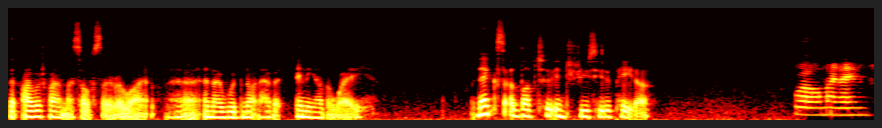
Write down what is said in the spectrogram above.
that I would find myself so reliant on her and I would not have it any other way. Next, I'd love to introduce you to Peta. Well, my name's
